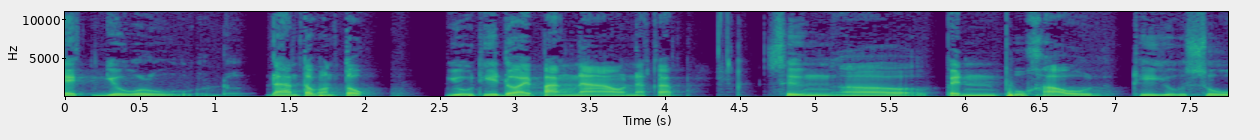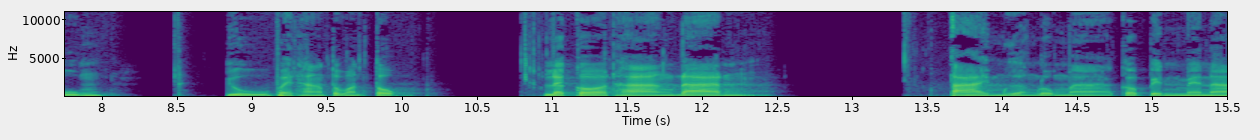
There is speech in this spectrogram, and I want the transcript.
ล็กๆ อยู่ด้านตะวันตกอยู่ที่ดอยปางหนาวนะครับ ซึ่งเเป็นภูเขาที่อยู่สูง อยู่ไปทางตะวันตก และก็ทางด้านใต้เมืองลงมาก็เป็นแม่น้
